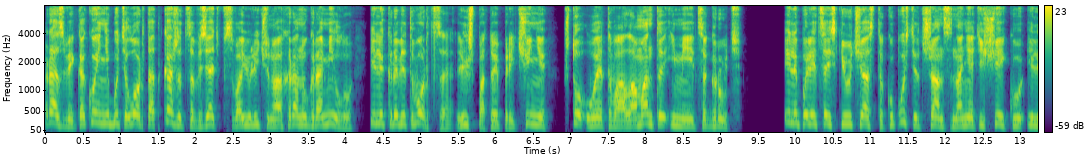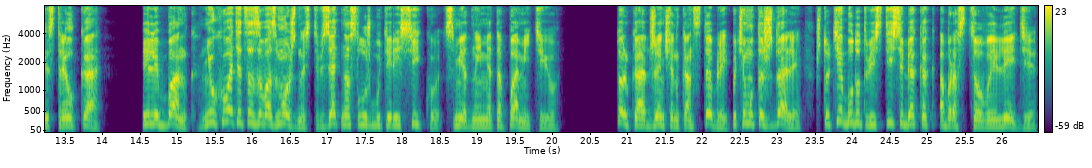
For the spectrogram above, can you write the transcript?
Разве какой-нибудь лорд откажется взять в свою личную охрану громилу или кровотворца лишь по той причине, что у этого аламанта имеется грудь? Или полицейский участок упустит шанс нанять ищейку или стрелка? Или банк не ухватится за возможность взять на службу тересийку с медной метапамятью? Только от женщин-констеблей почему-то ждали, что те будут вести себя как образцовые леди.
